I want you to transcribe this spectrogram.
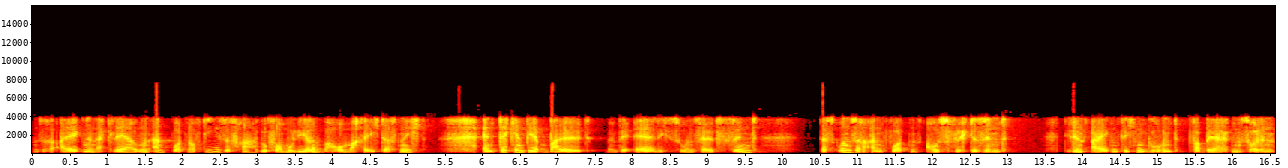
unsere eigenen Erklärungen und Antworten auf diese Frage formulieren, warum mache ich das nicht, entdecken wir bald, wenn wir ehrlich zu uns selbst sind, dass unsere Antworten Ausflüchte sind, die den eigentlichen Grund verbergen sollen.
